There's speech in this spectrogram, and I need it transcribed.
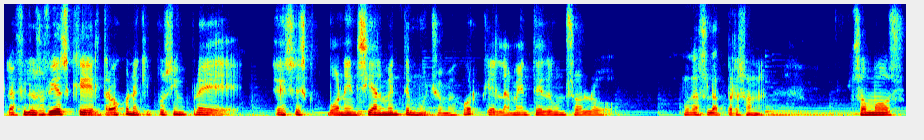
la filosofía es que el trabajo en equipo siempre es exponencialmente mucho mejor que la mente de un solo, una sola persona. Somos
